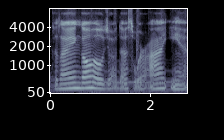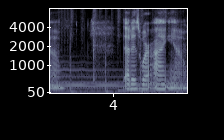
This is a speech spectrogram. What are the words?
Because I ain't gonna hold y'all. That's where I am. That is where I am.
